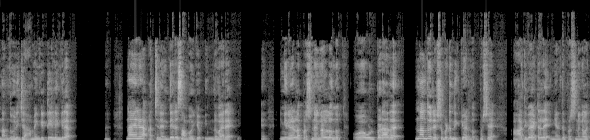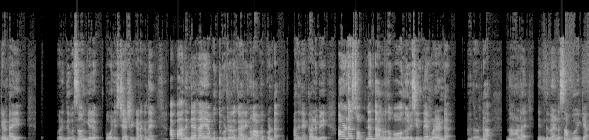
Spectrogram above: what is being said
നന്ദുവിന് ജാമ്യം കിട്ടിയില്ലെങ്കിൽ നയനയുടെ അച്ഛൻ എന്തേലും സംഭവിക്കും. ഇന്ന് വരെ ഇങ്ങനെയുള്ള പ്രശ്നങ്ങളിലൊന്നും ഉൾപ്പെടാതെ നന്ദു രക്ഷപ്പെട്ട് നിൽക്കുമായിരുന്നു പക്ഷെ ആദ്യമായിട്ടല്ലേ ഇങ്ങനത്തെ പ്രശ്നങ്ങളൊക്കെ ഉണ്ടായി. ഒരു ദിവസമെങ്കിലും പോലീസ് സ്റ്റേഷനിൽ കിടക്കുന്നേ. അപ്പൊ അതിന്റെതായ ബുദ്ധിമുട്ടുകളും കാര്യങ്ങളും അവർക്കുണ്ട്. അതിനേക്കാളുപരി അവളുടെ സ്വപ്നം തകർന്നു പോകുന്ന ഒരു ചിന്തയും കൂടെ ഉണ്ട്. അതുകൊണ്ടാ നാളെ എന്ത് വേണം സംഭവിക്കാം.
